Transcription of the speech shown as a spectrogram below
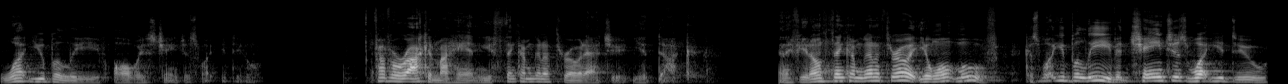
what you believe always changes what you do. If I have a rock in my hand and you think I'm going to throw it at you, you duck. And if you don't think I'm going to throw it, you won't move. Because what you believe, it changes what you do.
